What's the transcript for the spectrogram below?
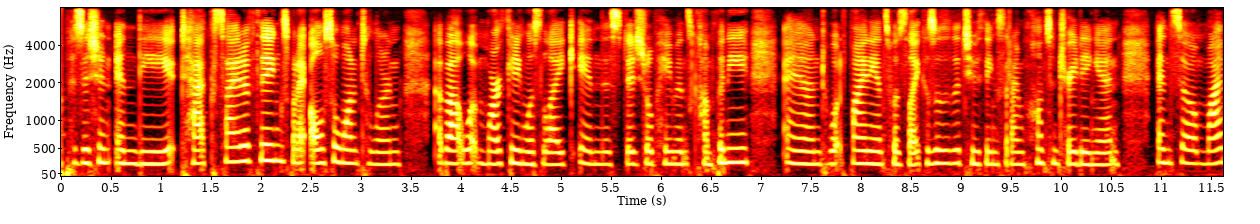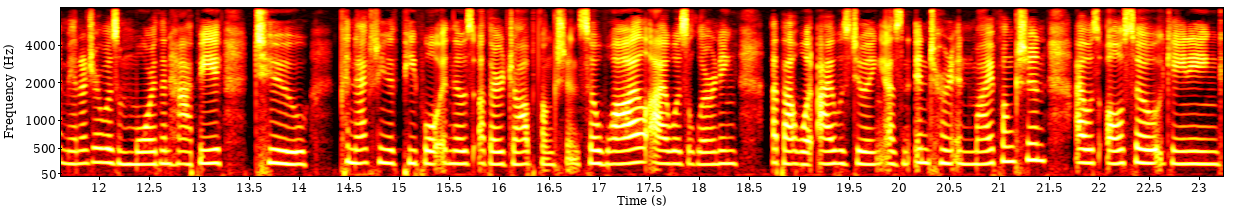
a position in the tech side of things, but I also wanted to learn about what marketing was like in this digital payments company and what finance was like, because those are the two things that I'm concentrating in. And so my manager was more than happy to connect me with people in those other job functions. So while I was learning about what I was doing as an intern in my function, I was also gaining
